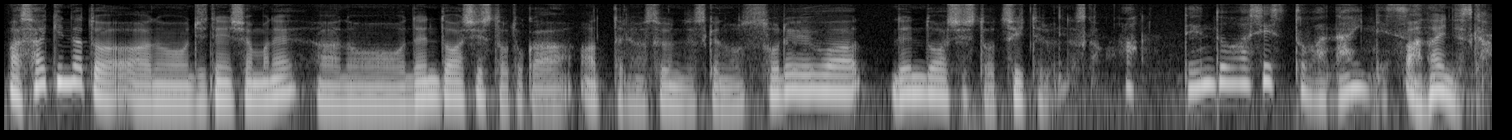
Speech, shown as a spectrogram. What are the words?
まあ、最近だとあの自転車もねあの電動アシストとかあったりはするんですけどもそれは電動アシストはついてるんですか？あ電動アシストはないんです。あないんですか。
